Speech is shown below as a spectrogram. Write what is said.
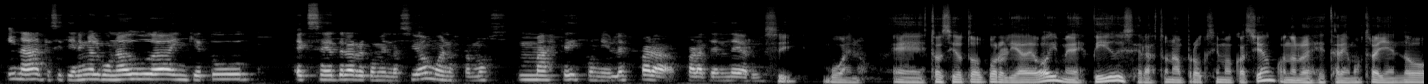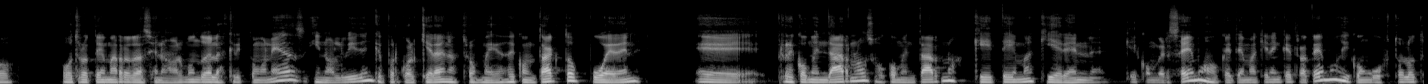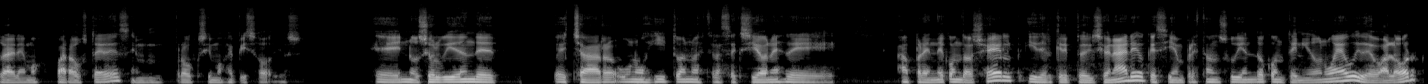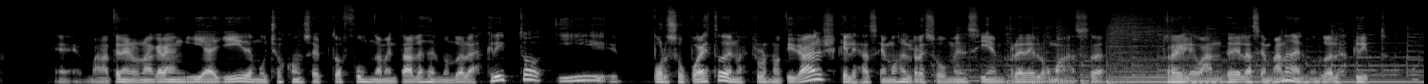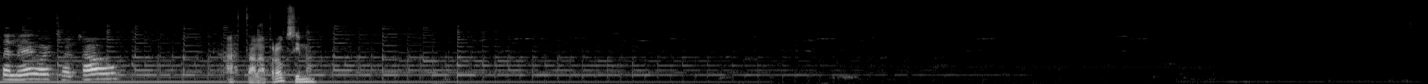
Y nada, que si tienen alguna duda, inquietud, etcétera, recomendación, bueno, estamos más que disponibles para, para atenderlos. Sí, bueno, eh, esto ha sido todo por el día de hoy. Me despido y será hasta una próxima ocasión cuando les estaremos trayendo otro tema relacionado al mundo de las criptomonedas. Y no olviden que por cualquiera de nuestros medios de contacto pueden eh, recomendarnos o comentarnos qué tema quieren que conversemos o qué tema quieren que tratemos y con gusto lo traeremos para ustedes en próximos episodios. Eh, no se olviden de echar un ojito a nuestras secciones de Aprende con Help y del Cripto Diccionario, que siempre están subiendo contenido nuevo y de valor. Eh, van a tener una gran guía allí de muchos conceptos fundamentales del mundo de las cripto y por supuesto, de nuestros Notidash, que les hacemos el resumen siempre de lo más eh, relevante de la semana del mundo de las cripto. Hasta luego, chao, chao. Hasta la próxima.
